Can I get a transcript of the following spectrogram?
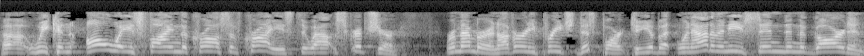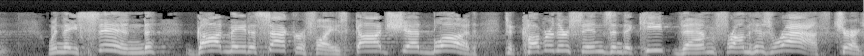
uh, we can always find the cross of Christ throughout Scripture. Remember, and I've already preached this part to you, but when Adam and Eve sinned in the garden, when they sinned, God made a sacrifice. God shed blood to cover their sins and to keep them from His wrath, church.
